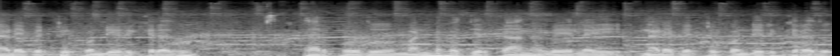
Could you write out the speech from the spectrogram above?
நடைபெற்று கொண்டிருக்கிறது. தற்போது மண்டபத்திற்கான வேலை நடைபெற்றுக் கொண்டிருக்கிறது.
